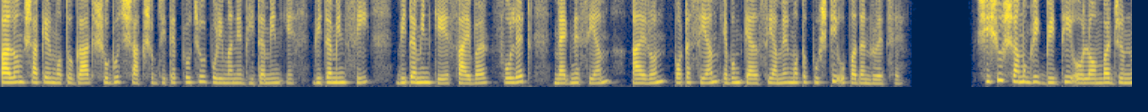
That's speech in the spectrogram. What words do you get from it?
পালং শাকের মতো গাঢ় সবুজ শাকসবজিতে প্রচুর পরিমাণে vitamin A, vitamin C, vitamin K, fibre, folate, magnesium, iron potassium এবং ক্যালসিয়ামের মতো পুষ্টি উপাদান রয়েছে। শিশুর সামগ্রিক বৃদ্ধি ও লম্বার জন্য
